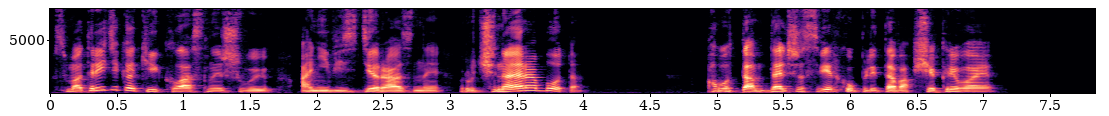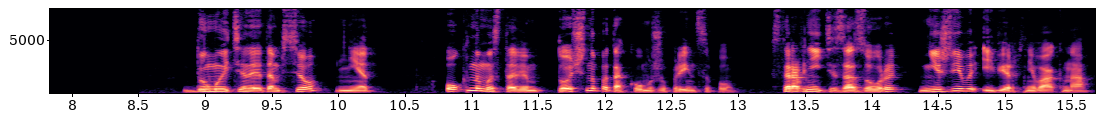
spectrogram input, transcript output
Смотрите, какие классные швы. Они везде разные. Ручная работа. А вот там дальше сверху плита вообще кривая. Думаете, на этом все? Нет. Окна мы ставим точно по такому же принципу. Сравните зазоры нижнего и верхнего окна.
